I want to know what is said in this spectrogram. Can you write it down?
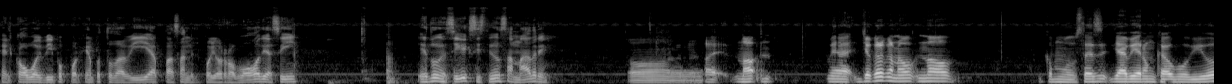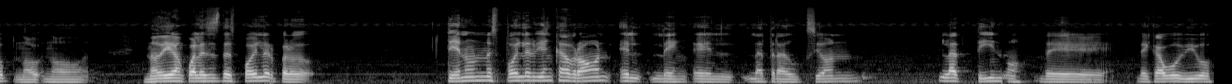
el Cowboy Vivo, por ejemplo, todavía, pasan el Pollo Robot y así. Es donde sigue existiendo esa madre. Oh, no, mira, yo creo que no, no, como ustedes ya vieron Cabo Vivo, no, no, no digan cuál es este spoiler, pero tiene un spoiler bien cabrón el, el- la traducción latino de, de Cabo Vivo.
